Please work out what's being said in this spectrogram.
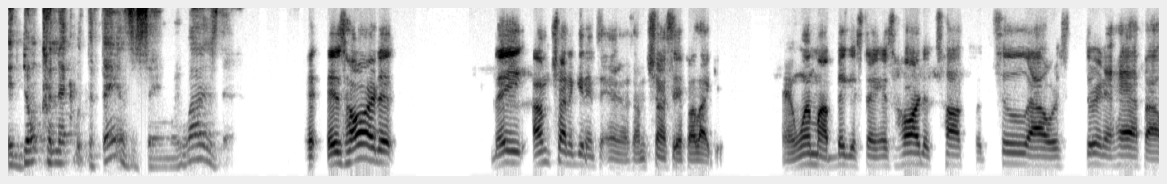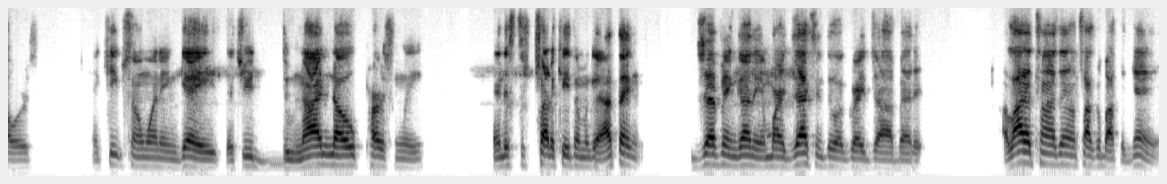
it don't connect with the fans the same way. Why is that? It's hard they I'm trying to get into analysts. I'm trying to see if I like it. And one of my biggest things, it's hard to talk for two hours, three and a half hours and keep someone engaged that you do not know personally, and just to try to keep them engaged. I think Jeff Van Gundy and Mark Jackson do a great job at it. A lot of times they don't talk about the game.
